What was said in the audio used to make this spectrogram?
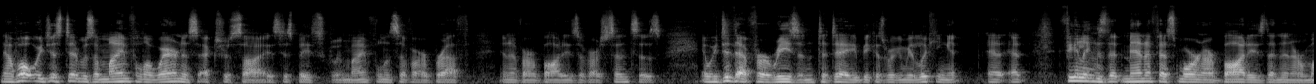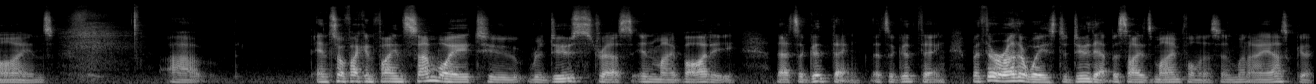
Now, what we just did was a mindful awareness exercise, just basically mindfulness of our breath and of our bodies, of our senses. And we did that for a reason today because we're going to be looking at, at, at feelings that manifest more in our bodies than in our minds. Uh, and so, if I can find some way to reduce stress in my body, that's a good thing. That's a good thing. But there are other ways to do that besides mindfulness. And when I ask a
